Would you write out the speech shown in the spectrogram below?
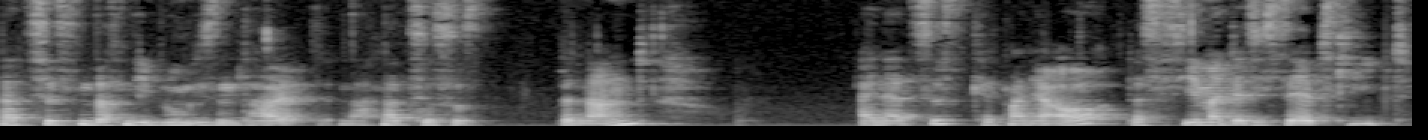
Narzissen, das sind die Blumen, die sind halt nach Narzissus benannt. Ein Narzisst kennt man ja auch, das ist jemand, der sich selbst liebt.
